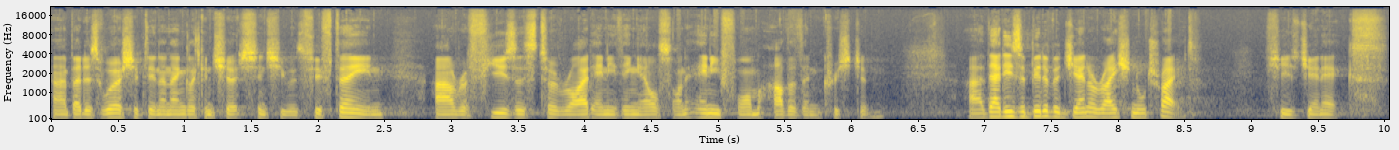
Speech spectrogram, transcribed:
uh, but has worshipped in an Anglican church since she was 15, uh, refuses to write anything else on any form other than Christian. Uh, that is a bit of a generational trait. She's Gen X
